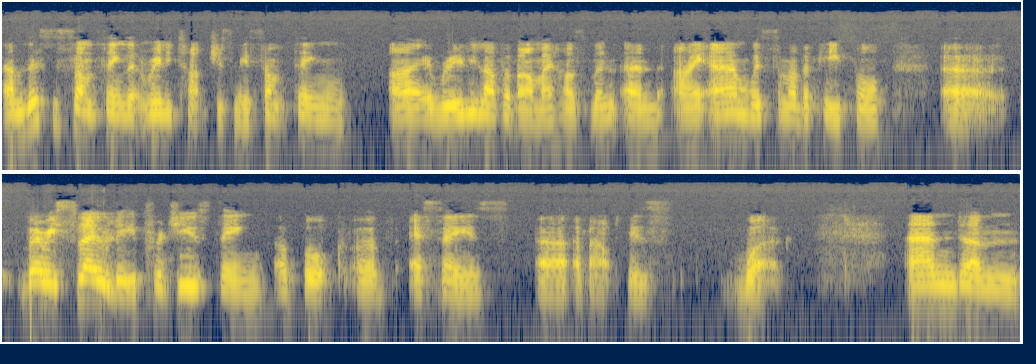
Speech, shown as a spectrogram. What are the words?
and this is something that really touches me, something I really love about my husband, and I am with some other people uh, very slowly producing a book of essays uh, about his work. And um,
